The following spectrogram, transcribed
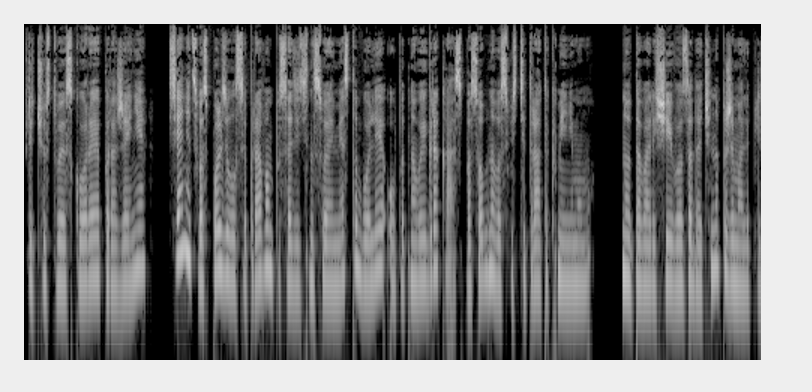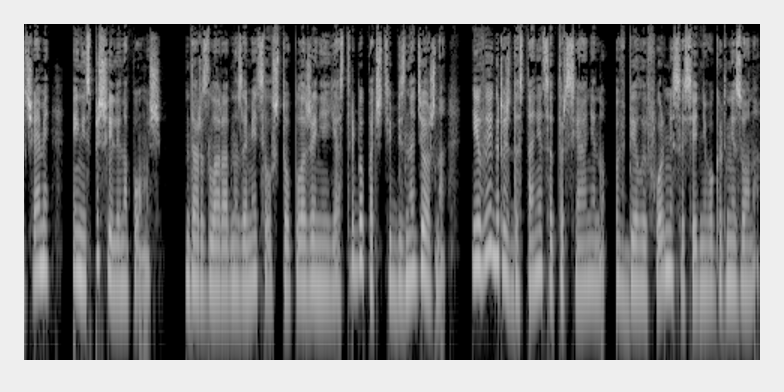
Предчувствуя скорое поражение, сианец воспользовался правом посадить на свое место более опытного игрока, способного свести траты к минимуму. Но товарищи его озадаченно пожимали плечами и не спешили на помощь. Дар злорадно заметил, что положение ястреба почти безнадежно, и выигрыш достанется торсианину в белой форме соседнего гарнизона.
